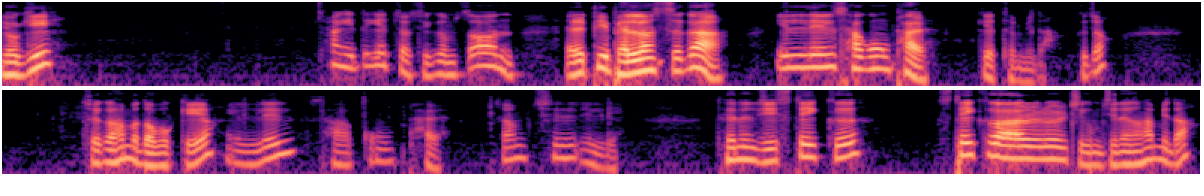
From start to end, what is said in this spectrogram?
여기? 창이 뜨겠죠? 지금 썬 LP 밸런스가 11408 이렇게 됩니다. 그죠? 제가 한번 넣어볼게요. 11408.712 되는지 스테이크 스테이크를 지금 진행을 합니다.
